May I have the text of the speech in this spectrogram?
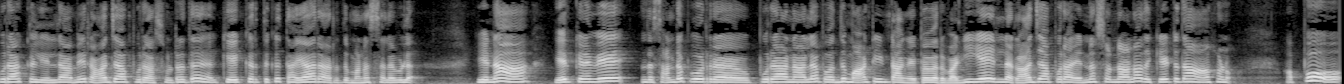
புறாக்கள் எல்லாமே ராஜா புறா சொல்கிறத கேட்கறதுக்கு தயாராகிறது மனசளவில். ஏன்னா ஏற்கனவே இந்த சண்டை போடுற புறானால் இப்போ வந்து மாட்டின்ட்டாங்க. இப்போ வேறு வழியே இல்லை. ராஜா புறா என்ன சொன்னாலும் அதை கேட்டு தான் ஆகணும். அப்போது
